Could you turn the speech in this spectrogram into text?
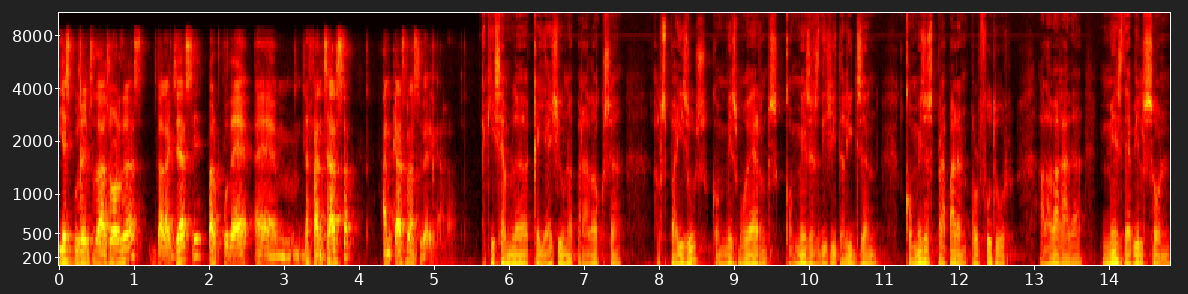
i es posen sota les ordres de l'exèrcit per poder eh, defensar-se en cas d'una ciberguerra. Aquí sembla que hi hagi una paradoxa. Els països, com més moderns, com més es digitalitzen, com més es preparen pel futur, a la vegada més dèbils són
